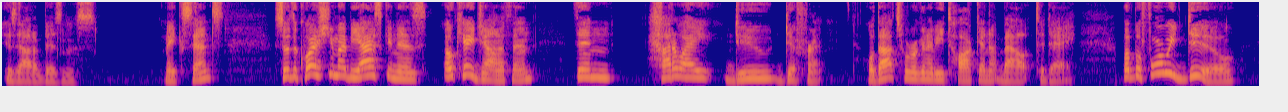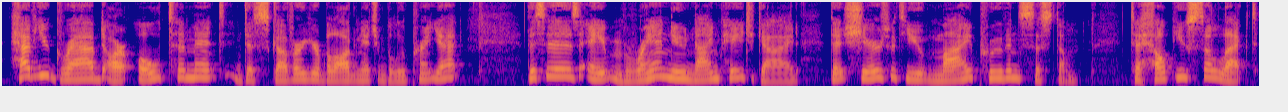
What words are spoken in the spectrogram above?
is out of business. Make sense? So the question you might be asking is okay, Jonathan, then how do I do different? Well, that's what we're going to be talking about today. But before we do, have you grabbed our ultimate Discover Your Blog Niche blueprint yet? This is a brand new nine page guide that shares with you my proven system to help you select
